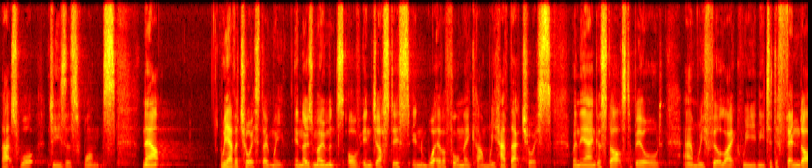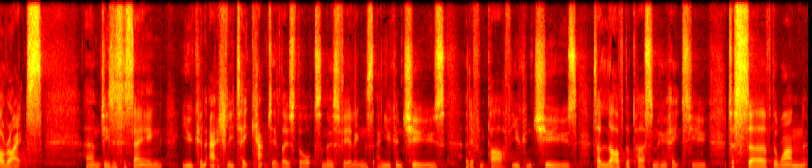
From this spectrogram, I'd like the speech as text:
That's what Jesus wants. Now, we have a choice, don't we? In those moments of injustice, in whatever form they come, we have that choice. When the anger starts to build and we feel like we need to defend our rights, um, Jesus is saying you can actually take captive those thoughts and those feelings, and you can choose a different path. You can choose to love the person who hates you, to serve the one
